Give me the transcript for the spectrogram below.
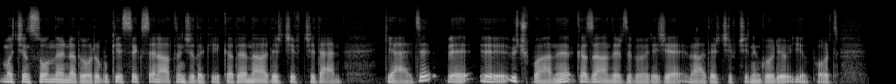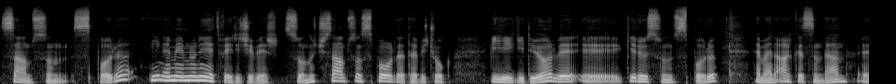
maçın sonlarına doğru bu kez 86. dakikada Nadir Çiftçi'den geldi ve 3 puanı kazandırdı böylece Nadir Çiftçi'nin golü Yılport Samsun Spor'a. Yine memnuniyet verici bir sonuç. Samsun Spor da tabii çok iyi gidiyor ve e, Giresun Spor'u hemen arkasından e,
